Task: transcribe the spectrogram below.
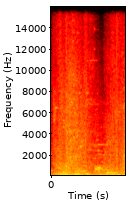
Been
